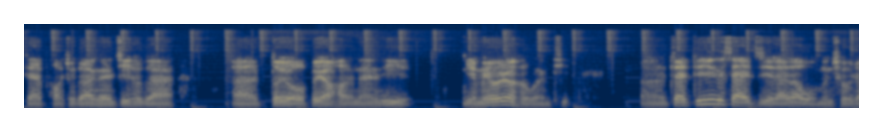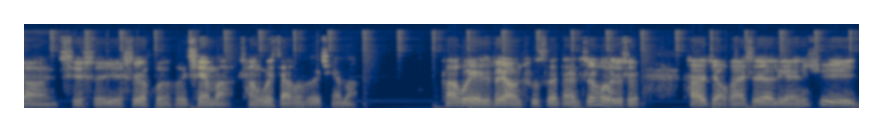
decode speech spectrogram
在跑球端跟接球端，呃，都有非常好的能力，也没有任何问题。呃，在第一个赛季来到我们酋长，其实也是混合签嘛，常规赛混合签嘛，发挥也是非常出色。但之后就是他的脚踝是连续，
